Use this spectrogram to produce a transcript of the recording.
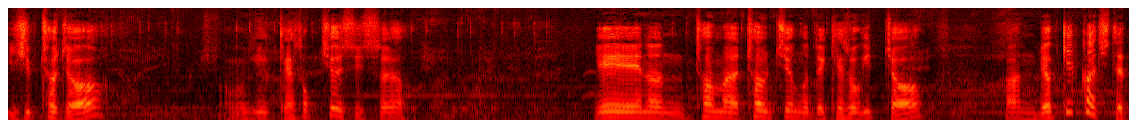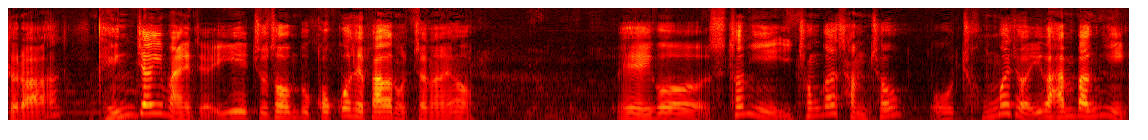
20초죠? 이게 계속 지을 수 있어요. 얘는 처음 처음 지은 건데 계속 있죠 한 몇 개까지 되더라? 굉장히 많이 돼요. 이게 주소원부 곳곳에 박아 놓잖아요. 예, 이거 스턴이 2초인가 3초? 오, 정말 좋아. 이거 한 방이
